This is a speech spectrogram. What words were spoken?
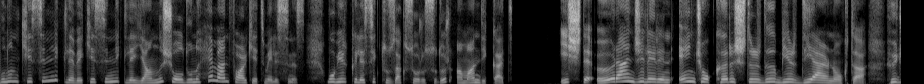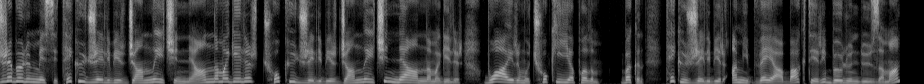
bunun kesinlikle ve kesinlikle yanlış olduğunu hemen fark etmelisiniz. Bu bir klasik tuzak sorusudur, aman dikkat. İşte öğrencilerin en çok karıştırdığı bir diğer nokta. Hücre bölünmesi tek hücreli bir canlı için ne anlama gelir, çok hücreli bir canlı için ne anlama gelir? Bu ayrımı çok iyi yapalım. Bakın, tek hücreli bir amip veya bakteri bölündüğü zaman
